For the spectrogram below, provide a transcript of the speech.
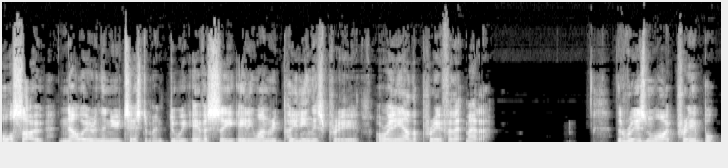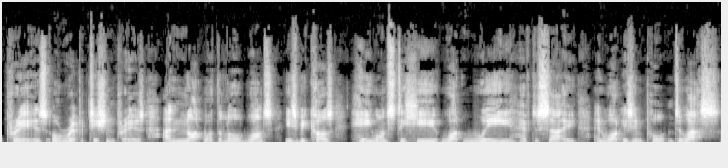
Also, nowhere in the New Testament do we ever see anyone repeating this prayer or any other prayer for that matter. The reason why prayer book prayers or repetition prayers are not what the Lord wants is because He wants to hear what we have to say and what is important to us.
